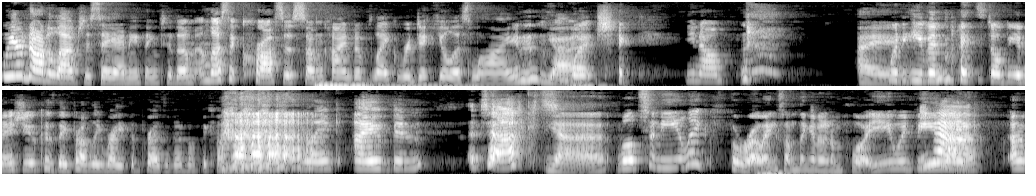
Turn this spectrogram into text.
we're not allowed to say anything to them unless it crosses some kind of like ridiculous line. Yeah. Which, you know, I would even might still be an issue because they probably write the president of the company. like, I've been attacked. yeah. Well, to me, like throwing something at an employee would be Yeah. like a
